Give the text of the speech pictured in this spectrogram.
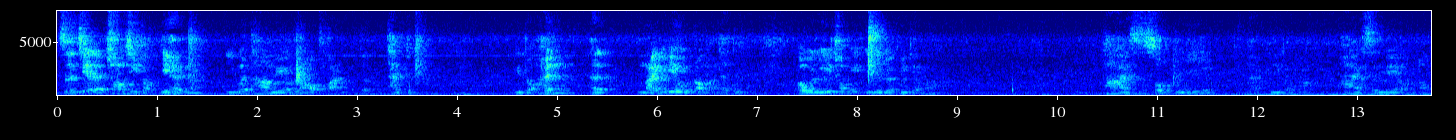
直接来创系统也很难，因为他没有老板的态度，你懂？很很哪个业务老板态度？啊，为了去创业，一个月亏掉吗？他还是受雇于你懂吗？他还是没有老板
